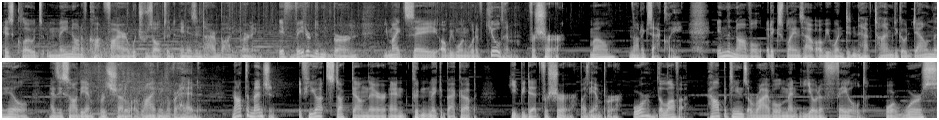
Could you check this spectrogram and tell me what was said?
his clothes may not have caught fire, which resulted in his entire body burning. If Vader didn't burn, you might say Obi Wan would have killed him, for sure. Well, not exactly. In the novel, it explains how Obi Wan didn't have time to go down the hill as he saw the Emperor's shuttle arriving overhead. Not to mention, if he got stuck down there and couldn't make it back up, he'd be dead for sure by the Emperor, or the lava. Palpatine's arrival meant Yoda failed, or worse,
